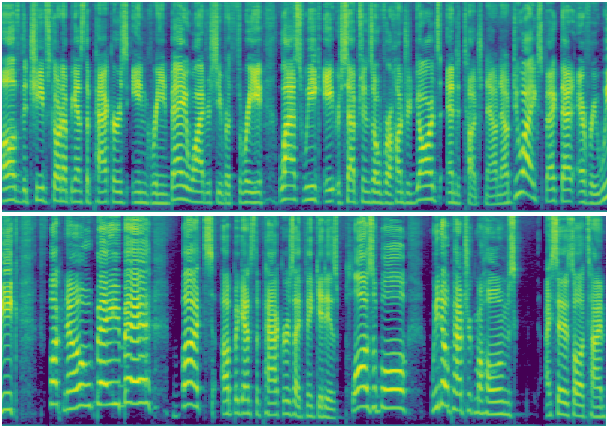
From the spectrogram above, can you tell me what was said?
of the Chiefs going up against the Packers in Green Bay, wide receiver three. Last week, eight receptions, over 100 yards, and a touchdown. Now, do I expect that every week? Fuck no, baby. But up against the Packers, I think it is plausible. We know Patrick Mahomes I say this all the time.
